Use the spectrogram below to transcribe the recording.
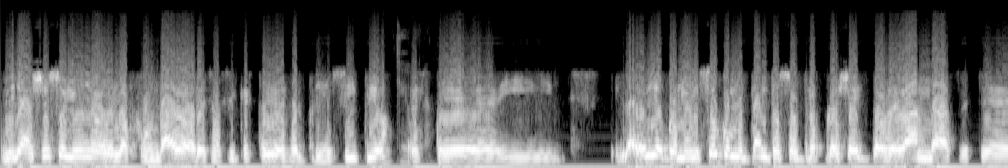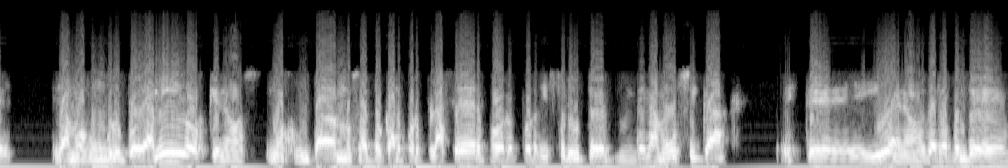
Mira, yo soy uno de los fundadores, así que estoy desde el principio. este y, y, la Delio comenzó como tantos otros proyectos de bandas, este éramos un grupo de amigos que nos, nos juntábamos a tocar por placer, por, por disfrute de la música, este, y bueno, de repente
